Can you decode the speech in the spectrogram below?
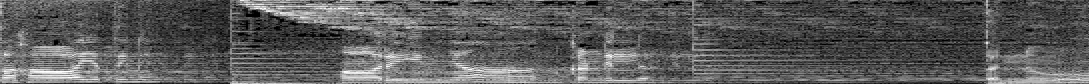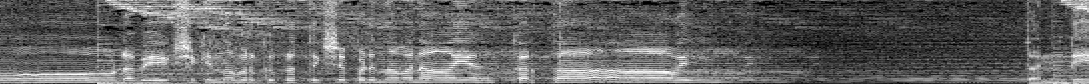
സഹായത്തിന് ആരെയും ഞാൻ കണ്ടില്ല. തന്നോടപേക്ഷിക്കുന്നവർക്ക് പ്രത്യക്ഷപ്പെടുന്നവനായ കർത്താവേ തന്റെ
